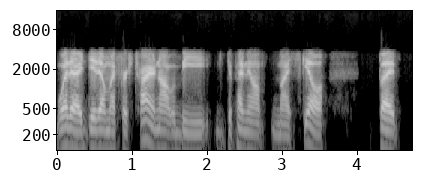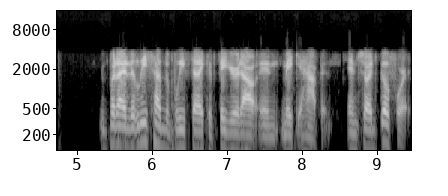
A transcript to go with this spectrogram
Whether I did on my first try or not would be depending on my skill, but but I'd at least have the belief that I could figure it out and make it happen. And so I'd go for it.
